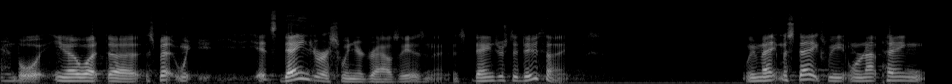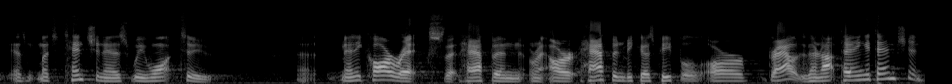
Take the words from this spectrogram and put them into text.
And boy, you know what? Uh, it's dangerous when you're drowsy, isn't it? It's dangerous to do things. We make mistakes. We, we're not paying as much attention as we want to. Uh, many car wrecks that happen are happen because people are drowsy. They're not paying attention.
